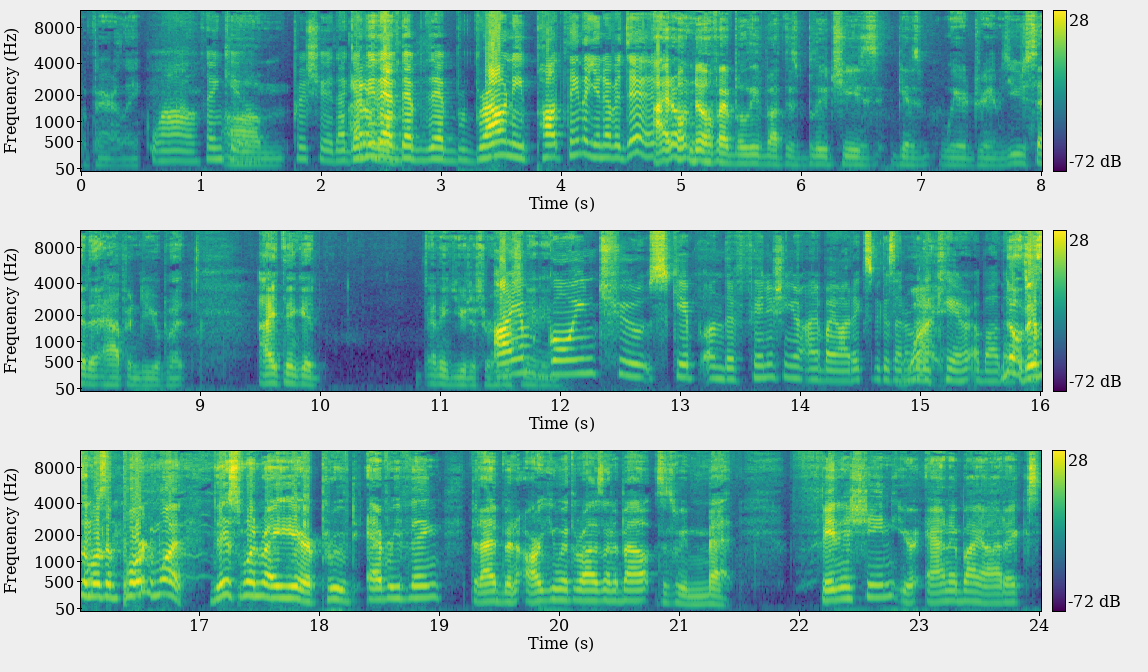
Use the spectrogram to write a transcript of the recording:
Apparently. Wow, thank you. Um, Appreciate that. I Give me don't that the, the brownie pot thing that you never did. I don't know if I believe about this blue cheese gives weird dreams. You said it happened to you, but I think it. I think you just were I am going to skip on the finishing your antibiotics because I don't Why? really care about that. No, this is the most important one. This one right here proved everything that I've been arguing with Roselyn about since we met. Finishing your antibiotics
